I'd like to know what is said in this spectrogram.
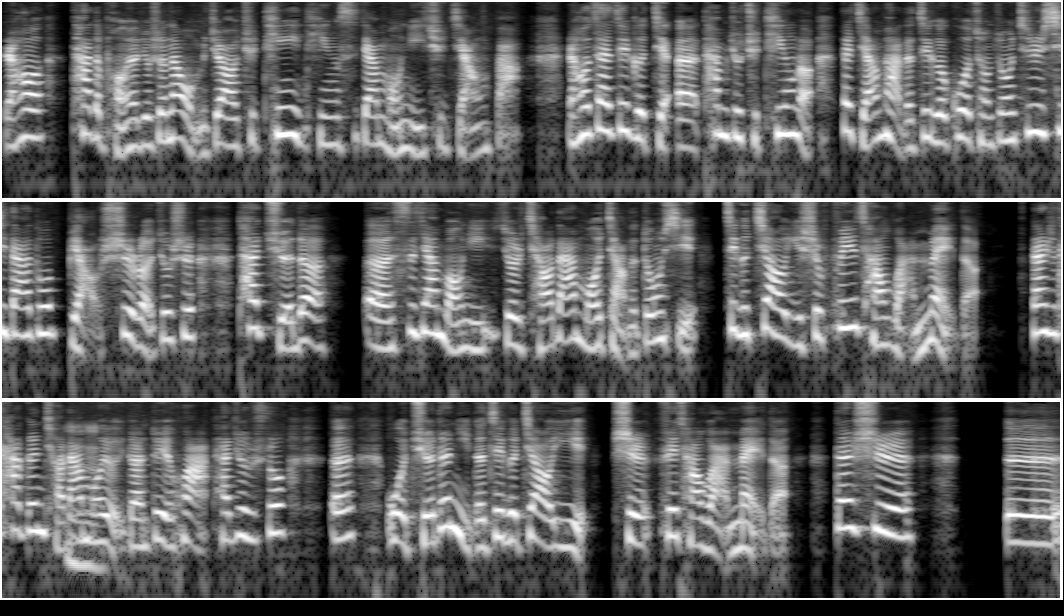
然后他的朋友就说：“那我们就要去听一听释迦牟尼去讲法。”然后在这个讲呃，他们就去听了。在讲法的这个过程中，其实悉达多表示了，就是他觉得呃，释迦牟尼就是乔达摩讲的东西，这个教义是非常完美的。但是他跟乔达摩有一段对话，他就是说：“呃，我觉得你的这个教义是非常完美的，但是呃，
